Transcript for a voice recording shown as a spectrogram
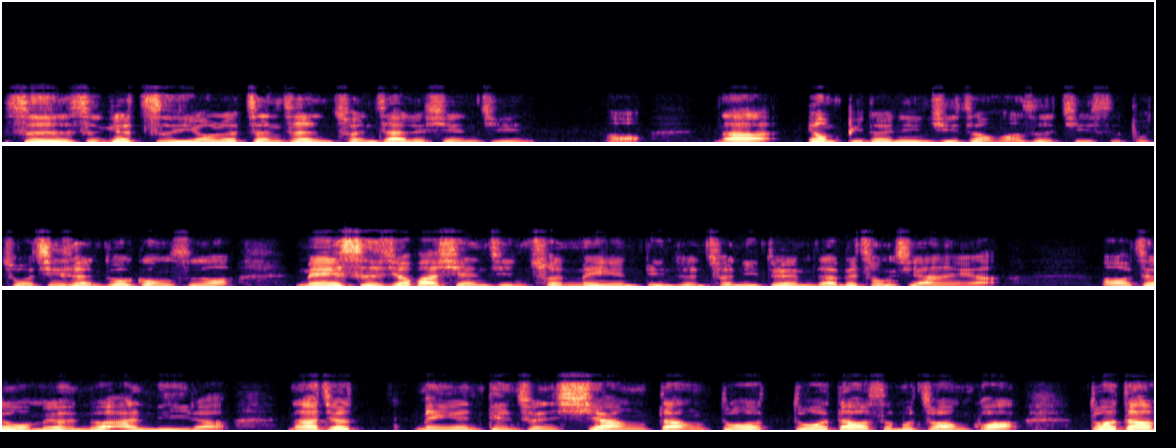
是是一个自由的真正存在的现金，好，那用彼得林区这种方式其实不错。其实很多公司哦，没事就把现金存美元定存，存一堆，你在被冲下来呀。哦，这个我们有很多案例啦，那就美元定存相当多，多到什么状况？多到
